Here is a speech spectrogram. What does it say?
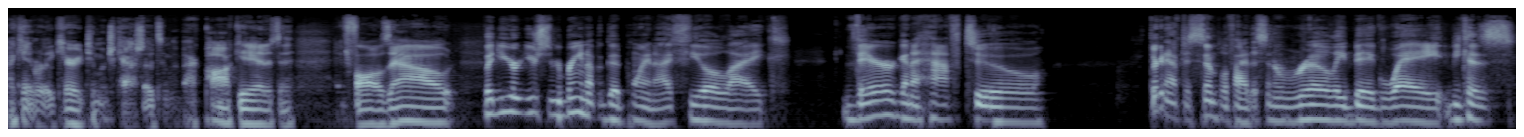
I can't really carry too much cash. So it's in my back pocket. It's a, it falls out. But you're, you're you're bringing up a good point. I feel like they're gonna have to they're gonna have to simplify this in a really big way because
